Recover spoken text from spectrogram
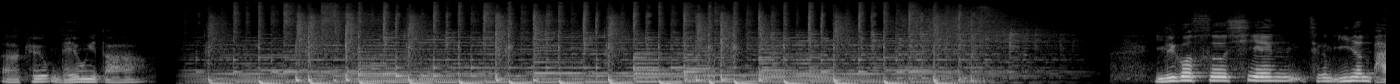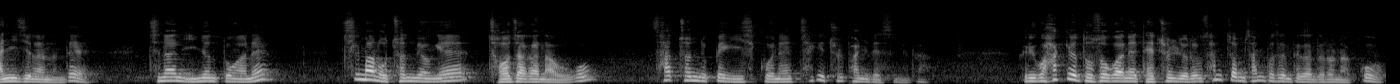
아, 교육 내용이다. 일거스 시행 지금 2년 반이 지났는데 지난 2년 동안에 7만 5천 명의 저자가 나오고 4,620권의 책이 출판이 됐습니다. 그리고 학교 도서관의 대출률은 3.3%가 늘어났고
